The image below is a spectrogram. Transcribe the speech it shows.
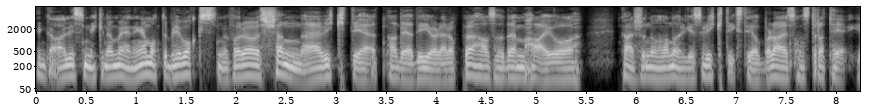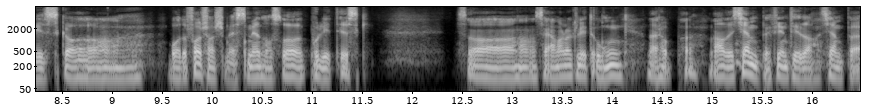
det ga liksom ikke noe mening. Jeg måtte bli voksen for å skjønne viktigheten av det de gjør der oppe. Altså, de har jo kanskje noen av Norges viktigste jobber, da, sånn strategisk og både forsvarsmessig, men også politisk. Så, så, jeg var nok litt ung der oppe. Jeg hadde kjempefin tid da. Kjempe,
